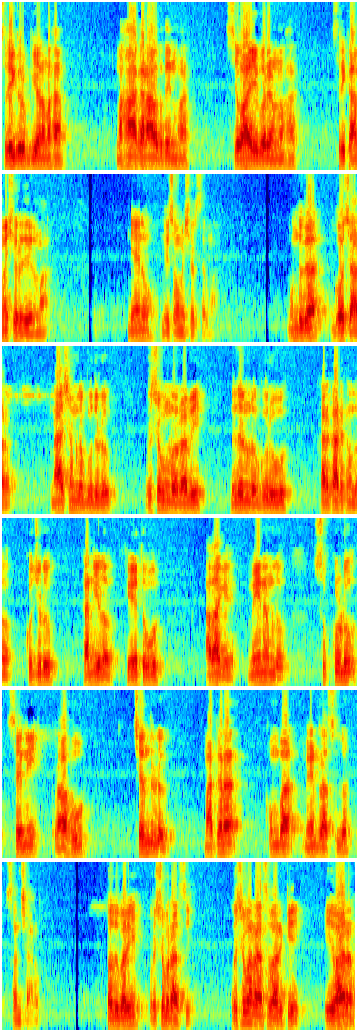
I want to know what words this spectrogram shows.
శ్రీ గురుభ్యో నమ. మహాగణాధిపతి నమ. శివాయ గురు నమ. శ్రీ కామేశ్వరదేవి నమ. నేను మీ సోమేశ్వర శర్మ. ముందుగా గోచారం. నాశంలో బుధుడు వృషభంలో రవి మిథునంలో గురువు కర్కాటకంలో కుజుడు కన్యలో కేతువు అలాగే మీనంలో శుక్రుడు శని రాహువు చంద్రుడు మకర కుంభ మేన రాశుల్లో సంచారం. తదుపరి వృషభ రాశి. వృషభ రాశి వారికి ఈ వారం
